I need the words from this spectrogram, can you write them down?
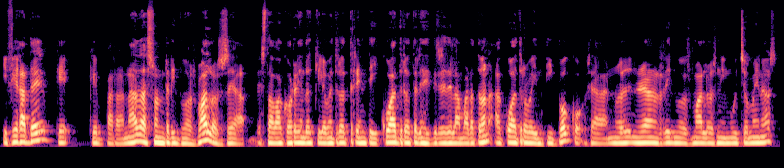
Y fíjate que, para nada son ritmos malos. O sea, estaba corriendo kilómetro 34, 33 de la maratón a 4.20 y poco. O sea, no, eran ritmos malos ni mucho menos,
